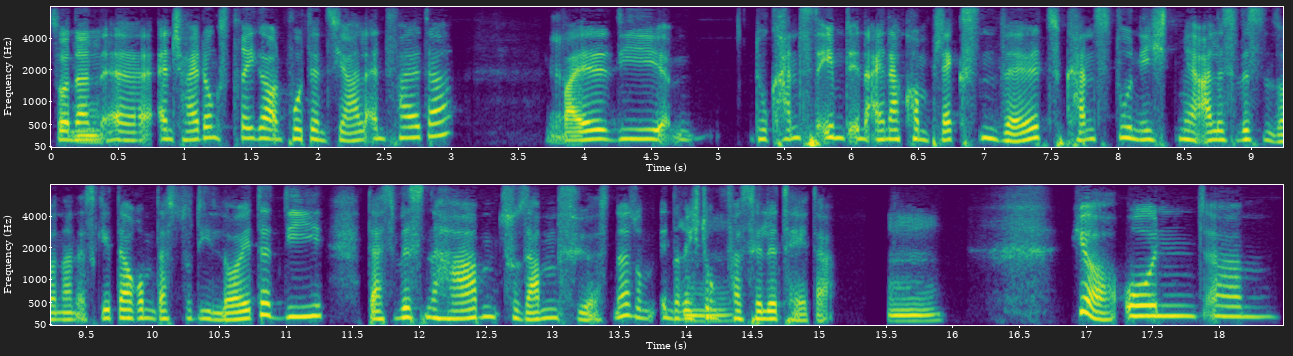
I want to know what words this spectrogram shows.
sondern mhm. äh, Entscheidungsträger und Potenzialentfalter, ja. weil die du kannst eben in einer komplexen Welt, kannst du nicht mehr alles wissen, sondern es geht darum, dass du die Leute, die das Wissen haben, zusammenführst, ne? so in Richtung mhm. Facilitator. Mhm. Ja, und ähm,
